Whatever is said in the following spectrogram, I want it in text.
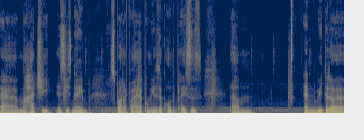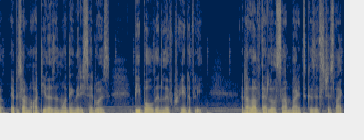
Uh, Mahachi is his name. Spotify, Apple Music, all the places. Um, and we did a episode on art dealers, and one thing that he said was, "Be bold and live creatively." And I love that little soundbite because it's just like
